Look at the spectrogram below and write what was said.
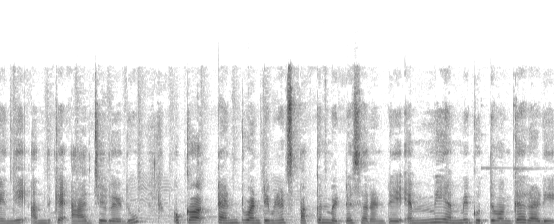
అయింది. అందుకే యాడ్ చేయలేదు. ఒక టెన్ ట్వంటీ మినిట్స్ పక్కన పెట్టేశారంటే ఎమ్మి ఎమ్మి గుత్తి వంకాయ రెడీ.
